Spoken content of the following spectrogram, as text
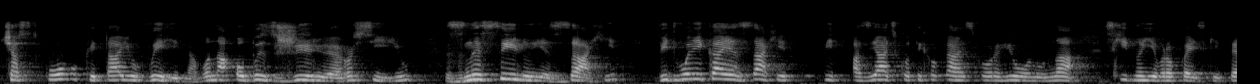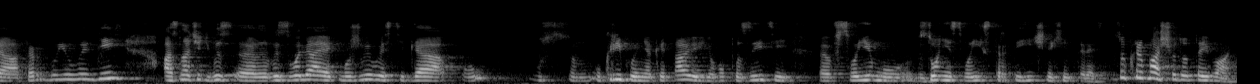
частково Китаю вигідна. Вона обезжирює Росію, знесилює Захід, відволікає Захід від азіатсько-тихоокеанського регіону на східноєвропейський театр бойових дій, а значить, е, визволяють можливості для укріплення Китаю і його позицій е, в своєму в зоні своїх стратегічних інтересів, зокрема щодо Тайваню.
